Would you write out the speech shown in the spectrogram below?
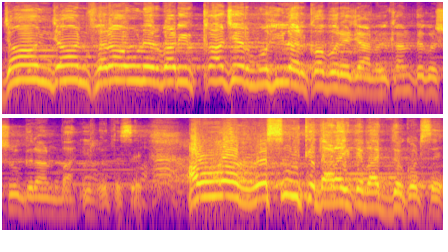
যান যান, ফেরাউনের বাড়ির কাজের মহিলার কবরে যান, ওইখান থেকে সুগ্রাণ বাহির হইতেছে। আল্লাহর রসুলকে দাঁড়াইতে বাধ্য করছে।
